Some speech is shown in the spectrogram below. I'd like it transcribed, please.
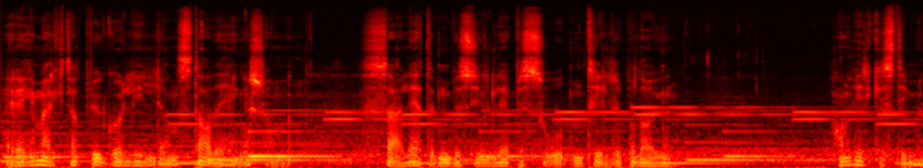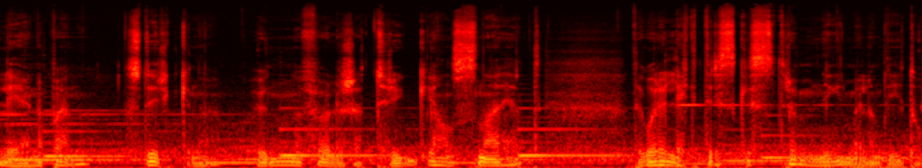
Jeg legger merke til at Bugge og Lillian stadig henger sammen. Særlig etter den besynderlige episoden tidligere på dagen. Han virker stimulerende på henne, styrkende. Hun føler seg trygg i hans nærhet. Det går elektriske strømninger mellom de to.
